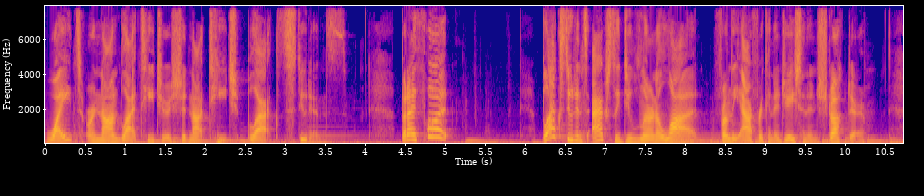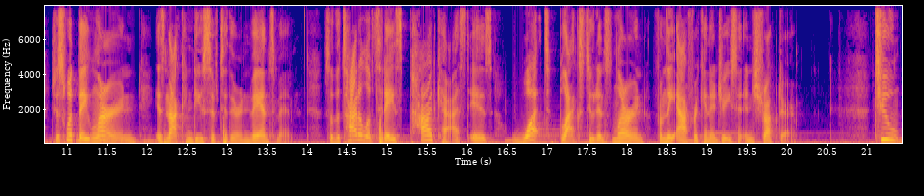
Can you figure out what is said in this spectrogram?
White or Non Black Teachers Should Not Teach Black Students. But I thought Black students actually do learn a lot from the African adjacent instructor. Just what they learn is not conducive to their advancement. So, the title of today's podcast is What Black Students Learn from the African Adjacent Instructor. To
